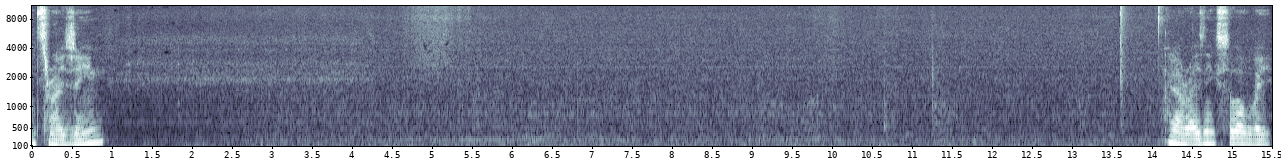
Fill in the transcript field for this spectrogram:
It's rising. Yeah, rising slowly.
